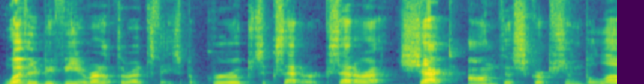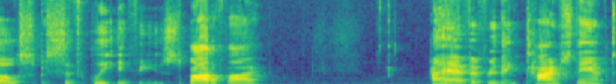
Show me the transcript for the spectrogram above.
whether it be via Reddit threads, Facebook groups, etc., etc. Check on the description below, specifically if you use Spotify. I have everything timestamped.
